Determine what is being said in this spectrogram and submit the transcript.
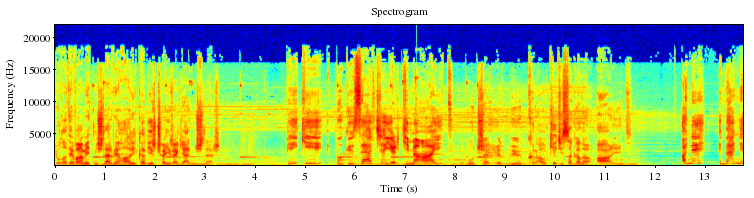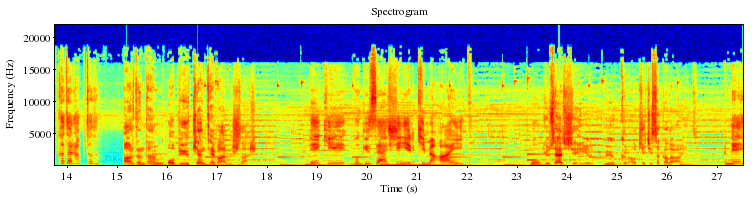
Yola devam etmişler ve harika bir çayıra gelmişler. Peki bu güzel çayır kime ait? Bu çayır büyük kral keçi sakala ait. Anne, ben ne kadar aptalım. Ardından o büyük kente varmışlar. Peki bu güzel şehir kime ait? Bu güzel şehir büyük kral keçi sakala ait. Ne?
